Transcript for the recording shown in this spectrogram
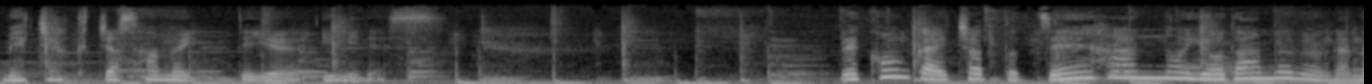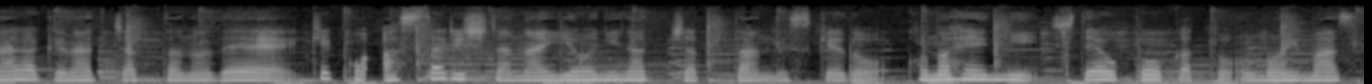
めちゃくちゃ寒いっていう意味です。で今回ちょっと前半の余談部分が長くなっちゃったので結構あっさりした内容になっちゃったんですけどこの辺にしておこうかと思います。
